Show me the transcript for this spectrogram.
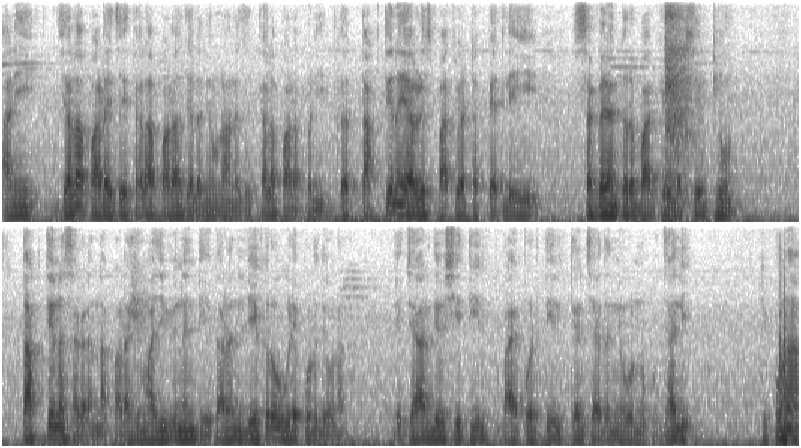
आणि ज्याला पाडायचं आहे त्याला पाडा ज्याला निवडून आणायचं आहे त्याला पाडा. पण इतकं ताकदीनं यावेळेस पाचव्या टप्प्यातलेही सगळ्यांकडं बारके लक्ष ठेवून ताकदीनं सगळ्यांना पाडा. ही माझी विनंती आहे. कारण लेकरं उघडे पडू देऊ नका. हे चार दिवस येतील पाय पडतील त्यांच्या एकदा निवडणूक झाली की पुन्हा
